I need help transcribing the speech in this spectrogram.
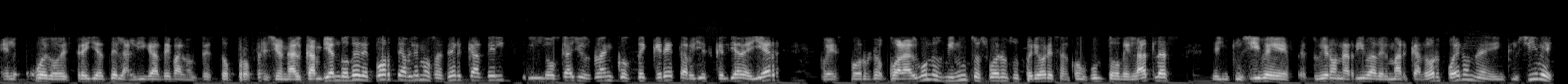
el Juego de Estrellas de la Liga de Baloncesto Profesional. Cambiando de deporte, hablemos acerca de los Gallos Blancos de Querétaro, y es que el día de ayer, pues por, por algunos minutos fueron superiores al conjunto del Atlas, e inclusive estuvieron arriba del marcador, fueron eh, inclusive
